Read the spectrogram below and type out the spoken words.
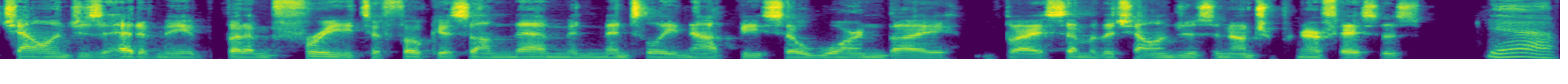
challenges ahead of me but i'm free to focus on them and mentally not be so worn by by some of the challenges an entrepreneur faces. Yeah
